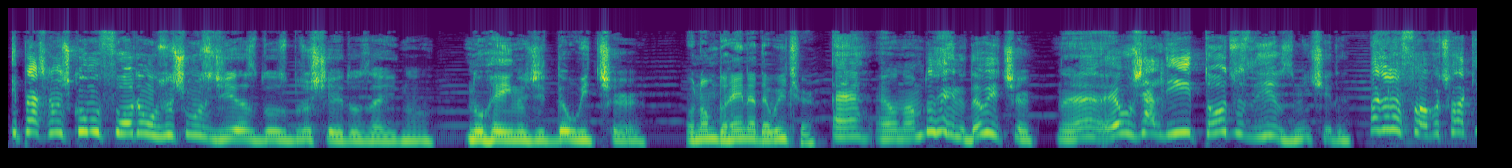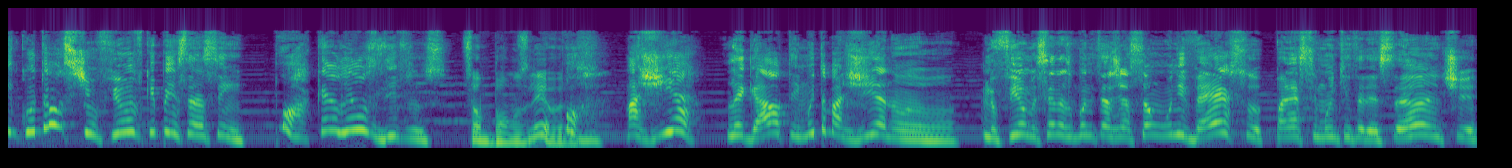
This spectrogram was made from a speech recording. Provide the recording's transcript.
e praticamente como foram os últimos dias dos bruxeiros aí no, no reino de The Witcher. O nome do reino é The Witcher? É, é o nome do reino, The Witcher, né? Eu já li todos os livros, mentira. Mas olha só, vou te falar que enquanto eu assisti o filme, eu fiquei pensando assim, porra, quero ler os livros. São bons livros? Porra, magia? Legal, tem muita magia no, no filme, cenas bonitas de ação, o universo parece muito interessante,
